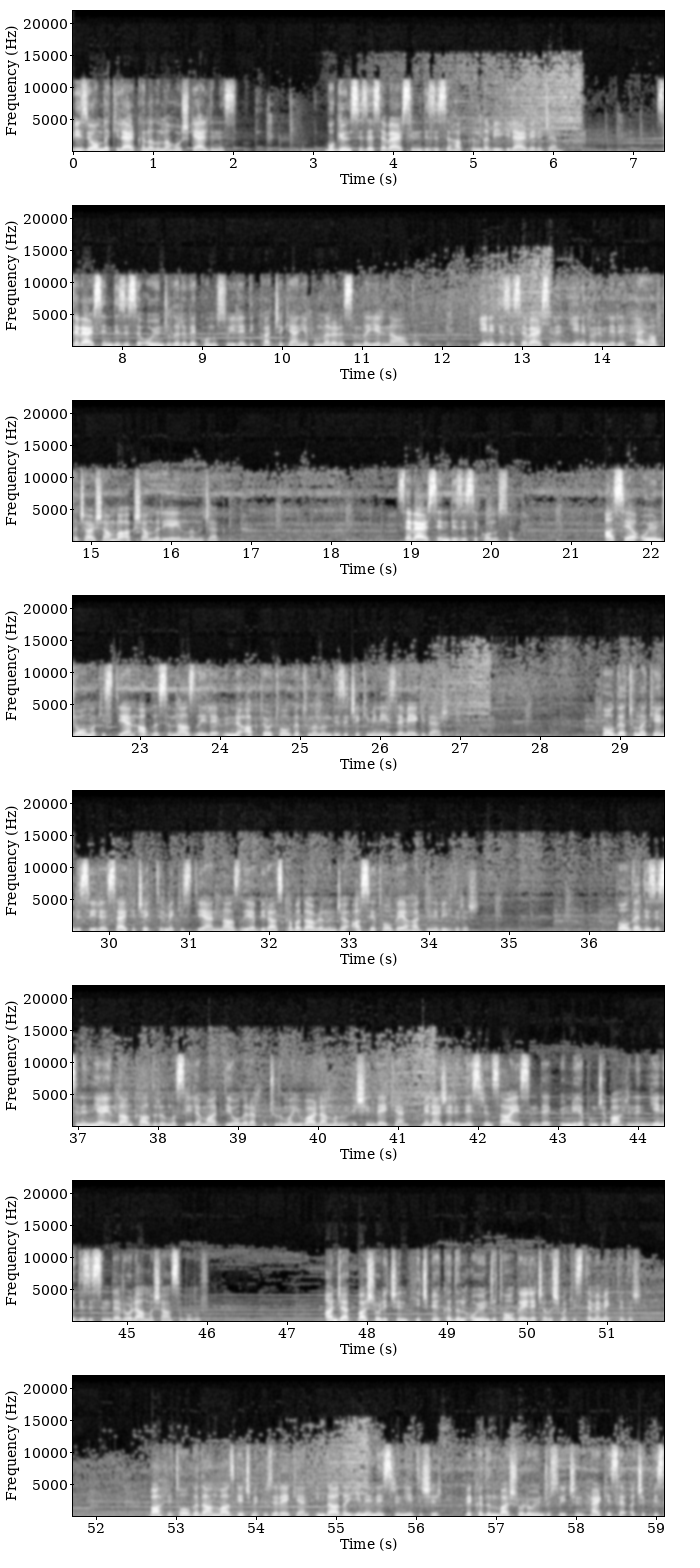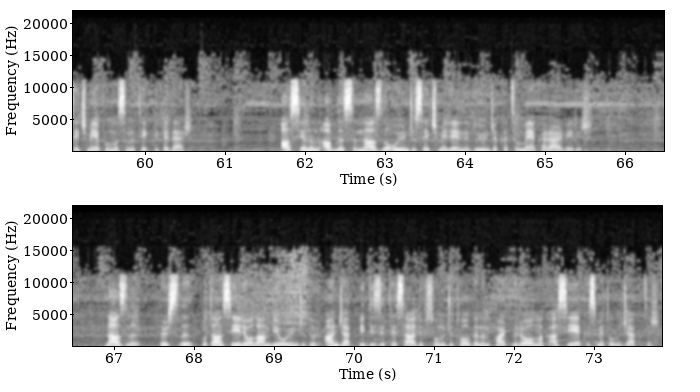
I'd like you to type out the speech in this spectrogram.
Vizyondakiler kanalına hoş geldiniz. Bugün size Seversin dizisi hakkında bilgiler vereceğim. Seversin dizisi oyuncuları ve konusu ile dikkat çeken yapımlar arasında yerini aldı. Yeni dizi Seversin'in yeni bölümleri her hafta çarşamba akşamları yayınlanacak. Seversin dizisi konusu. Asya oyuncu olmak isteyen ablası Nazlı ile ünlü aktör Tolga Tuna'nın dizi çekimini izlemeye gider. Tolga Tuna kendisiyle selfie çektirmek isteyen Nazlı'ya biraz kaba davranınca Asya Tolga'ya haddini bildirir. Tolga dizisinin yayından kaldırılmasıyla maddi olarak uçuruma yuvarlanmanın eşindeyken, menajeri Nesrin sayesinde ünlü yapımcı Bahri'nin yeni dizisinde rol alma şansı bulur. Ancak başrol için hiçbir kadın oyuncu Tolga ile çalışmak istememektedir. Bahri Tolga'dan vazgeçmek üzereyken imdada yine Nesrin yetişir ve kadın başrol oyuncusu için herkese açık bir seçme yapılmasını teklif eder. Asya'nın ablası Nazlı oyuncu seçmelerini duyunca katılmaya karar verir. Nazlı, hırslı, potansiyeli olan bir oyuncudur ancak bir dizi tesadüf sonucu Tolga'nın partneri olmak Asya'ya kısmet olacaktır.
